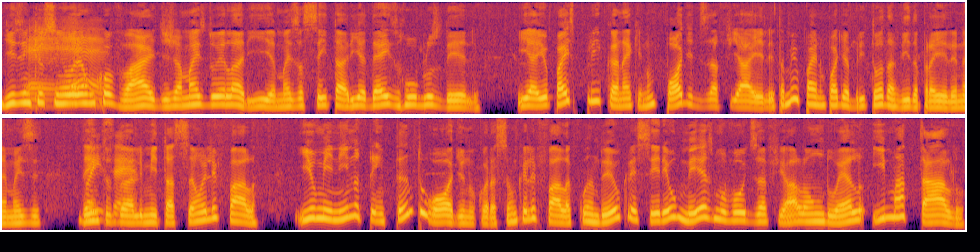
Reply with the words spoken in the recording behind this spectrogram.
Dizem é... que o senhor é um covarde, jamais duelaria, mas aceitaria 10 rublos dele. E aí o pai explica, né, que não pode desafiar ele. Também o pai não pode abrir toda a vida para ele, né? Mas dentro é. da limitação ele fala. E o menino tem tanto ódio no coração que ele fala: quando eu crescer, eu mesmo vou desafiá-lo a um duelo e matá-lo.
